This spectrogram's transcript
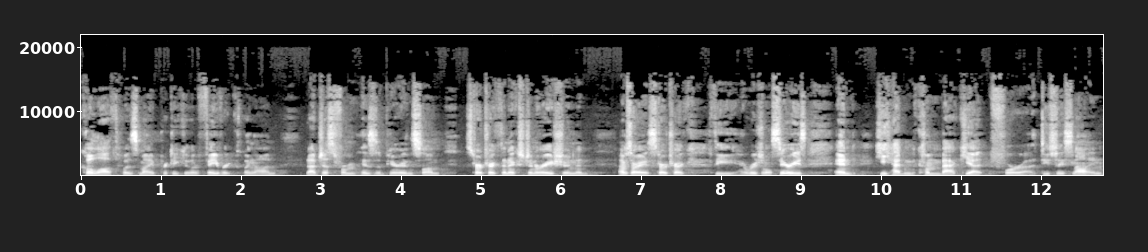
Koloth was my particular favorite Klingon, not just from his appearance on Star Trek The Next Generation and I'm sorry, Star Trek the original series, and he hadn't come back yet for uh, Deep Space Nine,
